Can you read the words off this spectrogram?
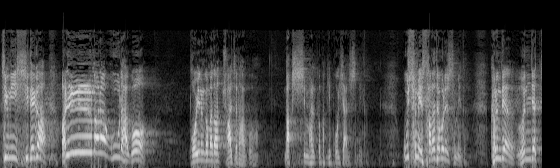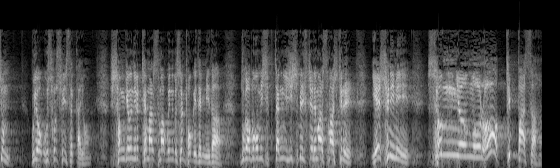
지금 이 시대가 얼마나 우울하고 보이는 것마다 좌절하고 낙심할 것밖에 보이지 않습니다. 웃음이 사라져버렸습니다. 그런데 언제쯤 우리가 웃을 수 있을까요? 성경은 이렇게 말씀하고 있는 것을 보게 됩니다. 누가복음 10장 21절에 말씀하시기를 예수님이 성령으로 기뻐하사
